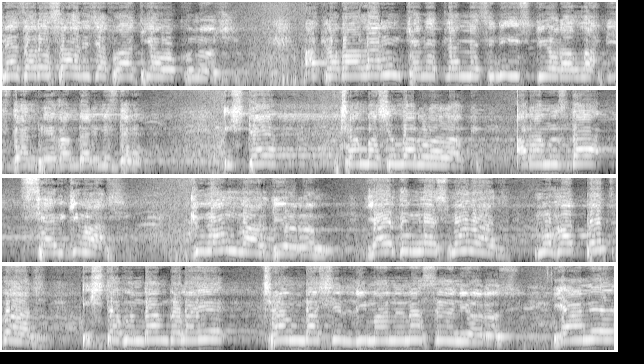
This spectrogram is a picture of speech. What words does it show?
Mezara sadece Fatiha okunur. Akrabaların kenetlenmesini istiyor Allah bizden, Peygamberimiz de. İşte çambaşırlar olarak aramızda sevgi var, güven var diyorum, yardımlaşma var, muhabbet var. İşte bundan dolayı Çambaşı limanına sığınıyoruz. Yani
